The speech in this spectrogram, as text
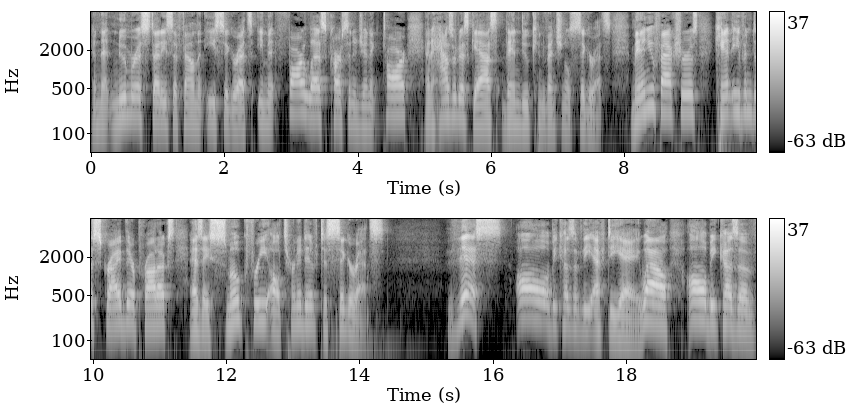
and that numerous studies have found that e cigarettes emit far less carcinogenic tar and hazardous gas than do conventional cigarettes. Manufacturers can't even describe their products as a smoke free alternative to cigarettes. This all because of the FDA. Well, all because of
